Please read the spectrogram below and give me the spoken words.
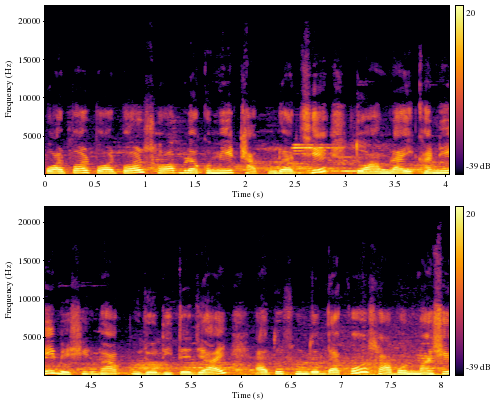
পরপর পরপর সব রকমের ঠাকুর আছে। তো আমরা এখানেই বেশিরভাগ পুজো দিতে যাই। এত সুন্দর, দেখো, শ্রাবণ মাসে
